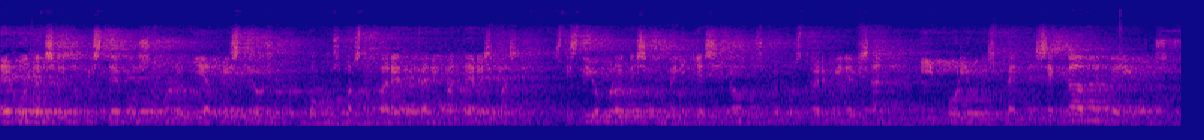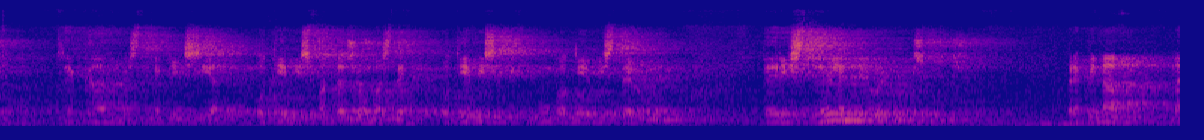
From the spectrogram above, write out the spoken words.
λέγοντας και το πιστεύω ως ομολογία πίστεως όπως μας το παρέδωκαν οι πατέρες μας στις δύο πρώτες οικουμενικές συνόδους και όπως το ερμήνευσαν οι υπόλοιπες πέντε σε κάθε περίπτωση. Δεν κάνουμε στην Εκκλησία ό,τι εμείς φανταζόμαστε, ό,τι εμείς επιθυμούμε, ό,τι εμείς θέλουμε. Περιστέλλεται ο εγωισμός. Πρέπει να, να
